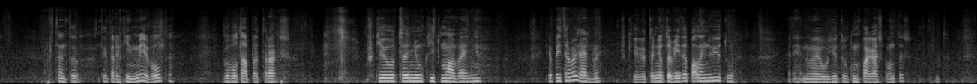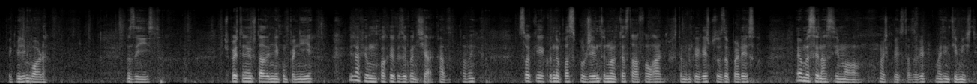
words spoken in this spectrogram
Portanto, tenho que dar aqui meia volta. Vou voltar para trás. Porque eu tenho que ir tomar banho. Que é para ir trabalhar, não é? Porque eu tenho outra vida para além do YouTube. É, Não é o YouTube que me paga as contas. Portanto, tenho que ir embora. Mas é isso. Espero que tenham gostado da minha companhia. Eu já filmo qualquer coisa quando chegar a casa, está bem? Só que quando eu passo por gente não me apetece estar a falar, porque também não quero que as pessoas apareçam. É uma cena assim mal, mais coisa, estás a ver? Mais intimista.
